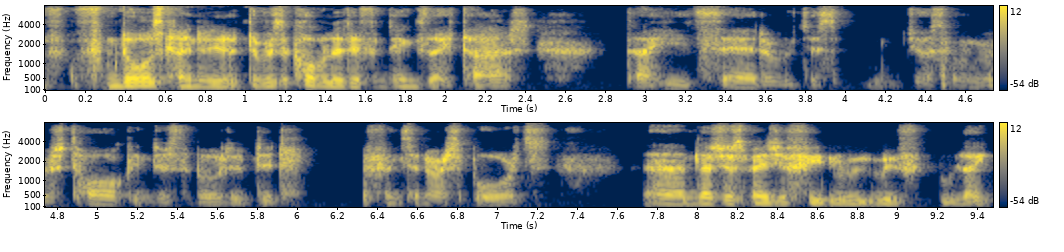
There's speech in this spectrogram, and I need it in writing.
from those kind of there was a couple of different things like that that he'd said, or just just when we were talking just about the difference in our sports. And that just made you feel like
